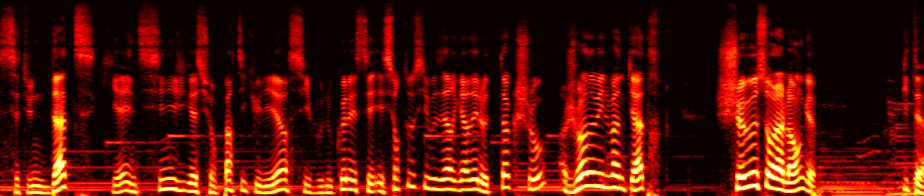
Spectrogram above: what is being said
C'est une date qui a une signification particulière si vous nous connaissez et surtout si vous avez regardé le talk show. Juin 2024, cheveux sur la langue, Peter.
